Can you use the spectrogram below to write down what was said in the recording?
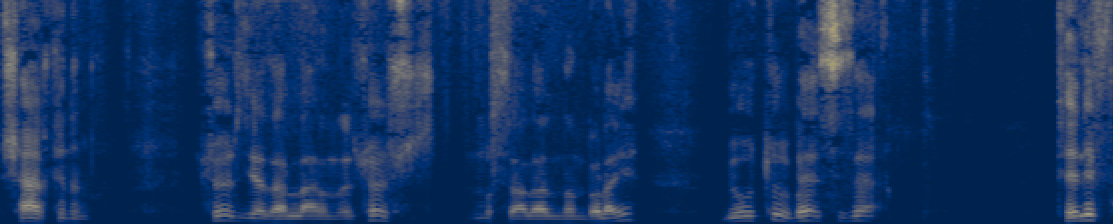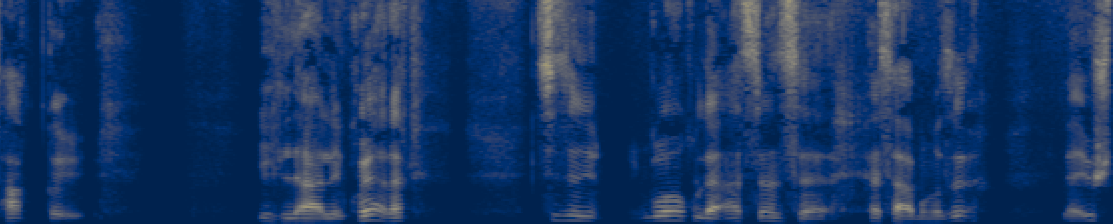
şarkının söz yazarlarının, söz mısralarından dolayı YouTube size telif hakkı ihlali koyarak sizin Google AdSense hesabınızı ve 3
